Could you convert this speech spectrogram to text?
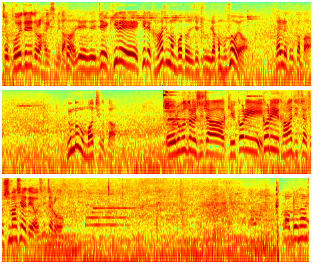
좀 보여드리도록 하겠습니다. 이제, 이제 길에 길에 강아지만 봐도 이제 좀 약간 무서워요. 달려들까봐. 눈도 못 맞추겠다 네, 여러분들은 진짜 길거리 길거리 강아지 진짜 조심하셔야 돼요 진짜로 아, buenas.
